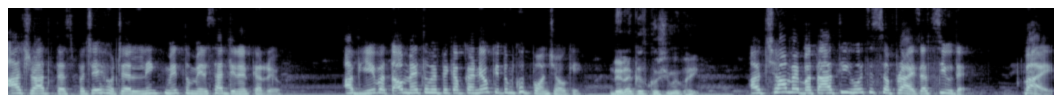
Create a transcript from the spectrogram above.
आज रात 10 बजे होटल लिंक में तुम मेरे साथ डिनर कर रहे हो। अब ये बताओ मैं तुम्हें पिकअप करने हो कि तुम खुद पहुँच जाओगे? डिनर किस खुशी में भाई? अच्छा मैं बताती हूँ it's surprise I see you there bye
